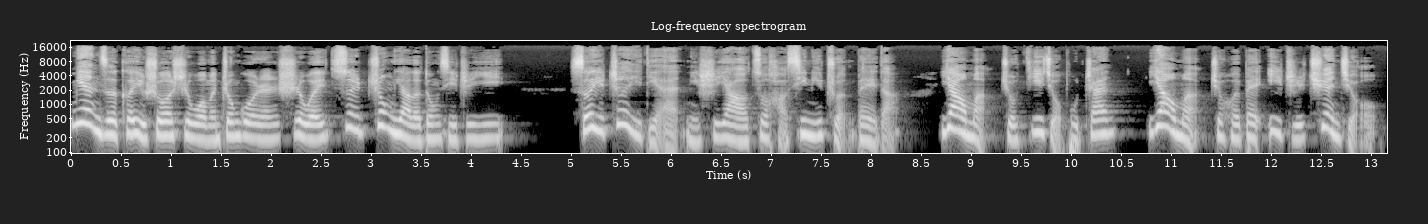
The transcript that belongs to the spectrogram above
面子可以说是我们中国人视为最重要的东西之一。所以这一点你是要做好心理准备的，要么就滴酒不沾，要么就会被一直劝酒。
